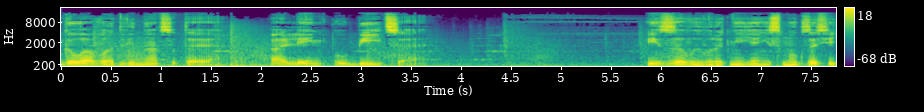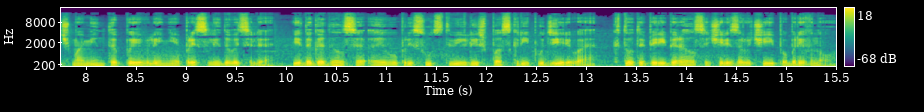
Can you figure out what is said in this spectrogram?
Глава 12. Олень-убийца. Из-за выворотни я не смог засечь момента появления преследователя и догадался о его присутствии лишь по скрипу дерева. Кто-то перебирался через ручей по бревну.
